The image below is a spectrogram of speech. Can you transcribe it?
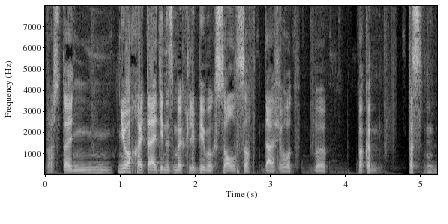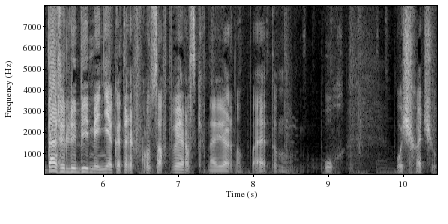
Просто Нёха это один из моих любимых соусов, даже вот э, по кон- пос- даже любимее некоторых фрусофтверовских, наверное, поэтому ух, очень хочу.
